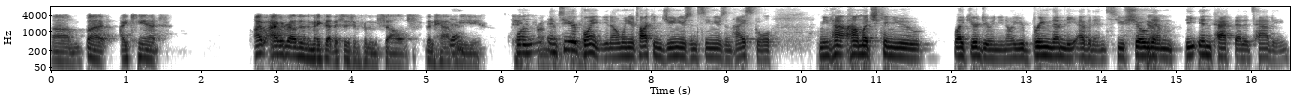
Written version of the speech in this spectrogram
Um, but I can't. I, I would rather them make that decision for themselves than have Yeah. me Well, and, and to your point, you know, when you're talking juniors and seniors in high school, I mean, how, how much can you, like you're doing, you know, you bring them the evidence, you show Yeah. them the impact that it's having.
